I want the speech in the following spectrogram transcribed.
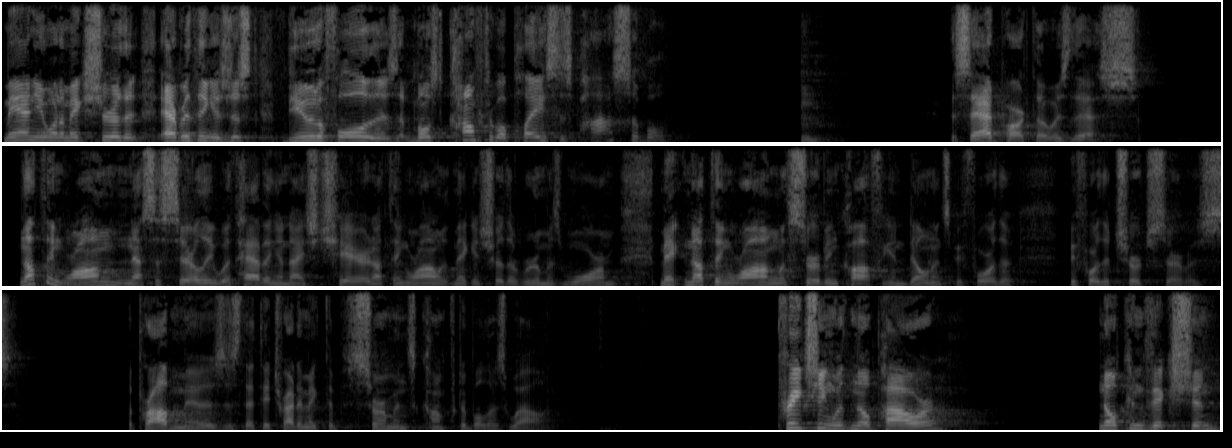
man, you want to make sure that everything is just beautiful. It's the most comfortable place as possible. Hmm. The sad part, though, is this Nothing wrong necessarily with having a nice chair, nothing wrong with making sure the room is warm, Make, nothing wrong with serving coffee and donuts before the, before the church service. The problem is, is that they try to make the sermons comfortable as well. Preaching with no power, no conviction,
